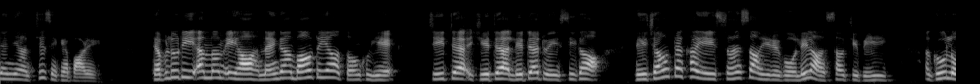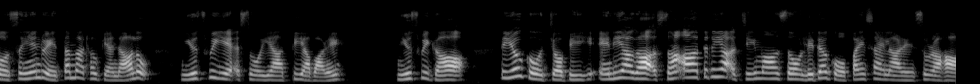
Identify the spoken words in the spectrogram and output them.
ညံ့ညံ့ဖြစ်စေခဲ့ပါတယ်။ WDMMA ဟာနိုင်ငံပေါင်း103ခုရဲ့ရေတပ်ရေတပ်လေတပ်တွေစီကလေကြောင်းတက်ခတ်ရေးစွမ်းဆောင်ရည်တွေကိုလေ့လာစောင့်ကြည့်ပြီးအခုလိုစည်ရင်းတွေသတ်မှတ်ထုတ်ပြန်တာလို့ Newsweek ရဲ့အဆိုအရသိရပါတယ်။ Newsweek ကတရုတ်ကိုကြော်ပြီးအိန္ဒိယကအစွမ်းအားတတိယအကြီးမားဆုံးလေတပ်ကိုပိုင်ဆိုင်လာတယ်ဆိုတာဟာ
